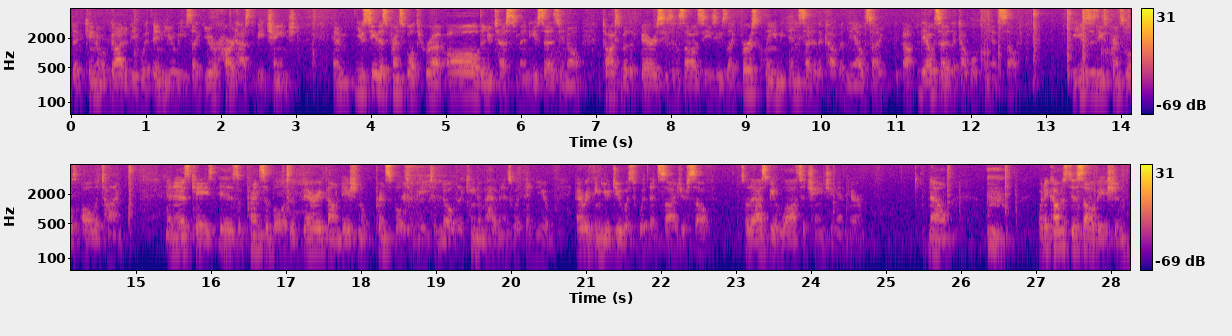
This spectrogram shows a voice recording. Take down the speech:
the kingdom of God to be within you, he's like, your heart has to be changed. And you see this principle throughout all the New Testament. He says, you know, talks about the Pharisees and Sadducees. He's like, first clean the inside of the cup, and the outside, uh, the outside of the cup will clean itself. He uses these principles all the time. And in this case, it is a principle, it's a very foundational principle to me to know that the kingdom of heaven is within you. Everything you do is within inside yourself. So there has to be lots of changing in here. Now, when it comes to salvation,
